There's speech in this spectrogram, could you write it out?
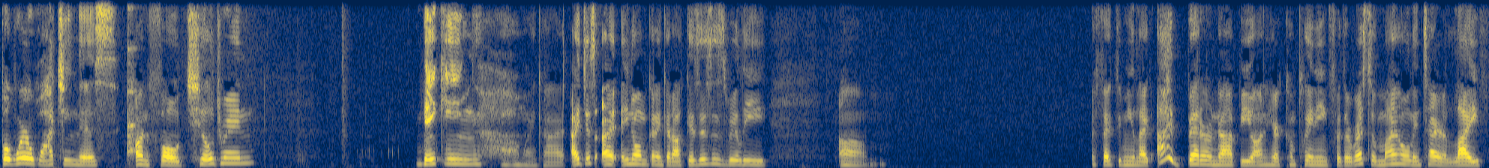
but we're watching this unfold. Children making oh my god. I just i you know i'm gonna get off because this is really um affected me. Like i better not be on here complaining for the rest of my whole entire life.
